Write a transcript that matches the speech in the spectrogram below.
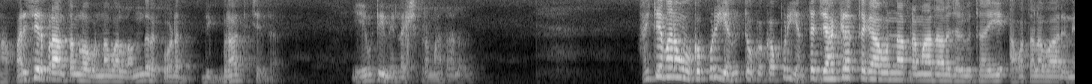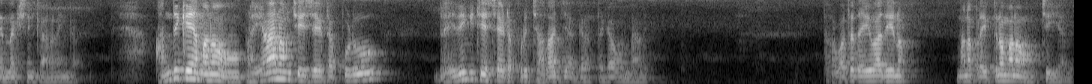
ఆ పరిసర ప్రాంతంలో ఉన్న వాళ్ళందరూ కూడా దిగ్భ్రాంతి చెందారు. ఏమిటి నిర్లక్ష్య ప్రమాదాలు? అయితే మనం ఒకప్పుడు ఎంత ఒక్కొక్కప్పుడు ఎంత జాగ్రత్తగా ఉన్న ప్రమాదాలు జరుగుతాయి? అవతల వారి నిర్లక్ష్యం కారణంగా. అందుకే మనం ప్రయాణం చేసేటప్పుడు డ్రైవింగ్ చేసేటప్పుడు చాలా జాగ్రత్తగా ఉండాలి. తర్వాత దైవాధీనం. మన ప్రయత్నం మనం చేయాలి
